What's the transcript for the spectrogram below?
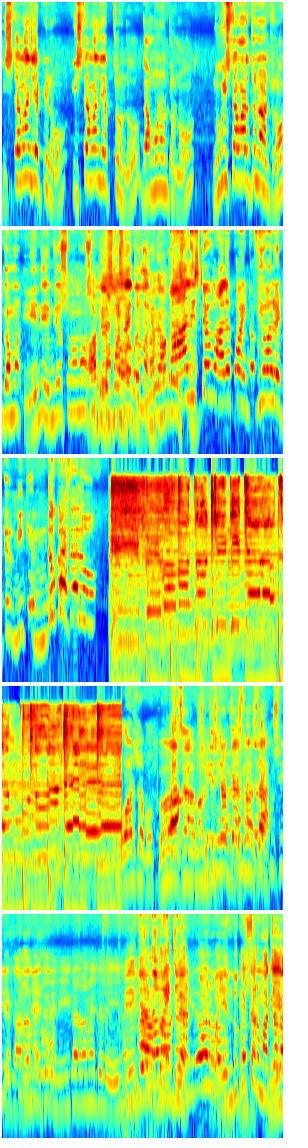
ఇష్టమని చెప్పి నువ్వు ఇష్టమని చెప్తుండు గమ్మునుంటున్నావు. నువ్వు ఇష్టపడుతున్నా అంటున్నావు గమ్ము ఏంది ఏం చేస్తున్నావు? వాళ్ళ ఇష్టం వాళ్ళ పాయింట్ ఆఫ్ వ్యూ వాళ్ళు పెట్టారు నీకు ఎందుకు అసలు? ఈ ప్రేమ మాత్రం చీటికేలో చంపుతుందే వాట్సాప్ ఎందుకు వస్తారు మధ్యలో?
